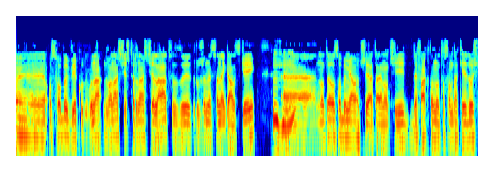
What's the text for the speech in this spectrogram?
e, osoby w wieku 12-14 lat z drużyny senegalskiej. Mhm. No te osoby miały tak, no, czyli de facto no, to są takie dość,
